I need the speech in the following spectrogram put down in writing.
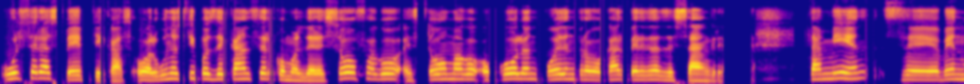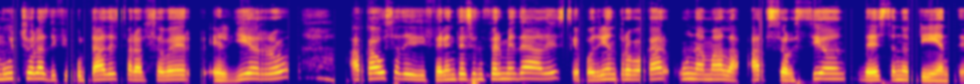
úlceras pépticas o algunos tipos de cáncer como el del esófago, estómago o colon pueden provocar pérdidas de sangre. También se ven mucho las dificultades para absorber el hierro a causa de diferentes enfermedades que podrían provocar una mala absorción de este nutriente.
